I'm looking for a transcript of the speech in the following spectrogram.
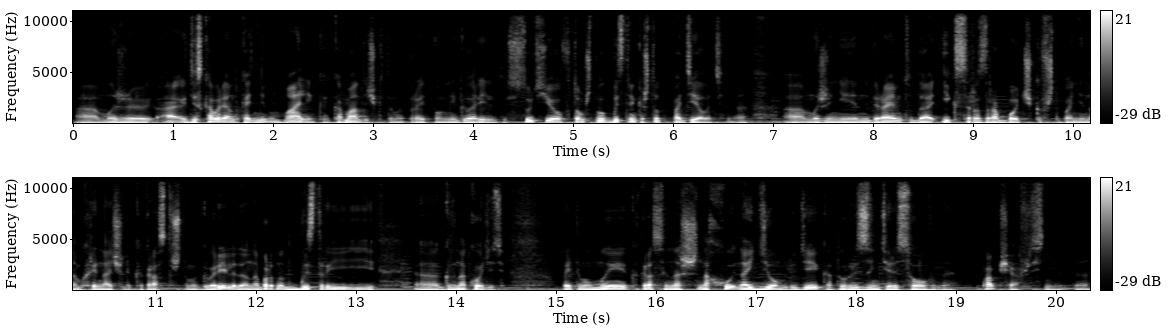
А мы же, а Discovery, она такая, ну, маленькая командочка-то, мы про это, не говорили. То есть суть ее в том, чтобы быстренько что-то поделать. Да? А мы же не набираем туда X разработчиков, чтобы они нам хреначили, как раз то, что мы говорили, да, наоборот, надо быстро и, и э, говнокодить. Поэтому мы как раз и наш, найдем людей, которые заинтересованы пообщавшись с ним. Да.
